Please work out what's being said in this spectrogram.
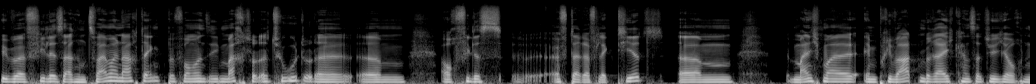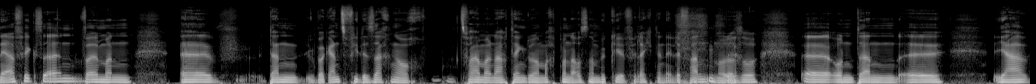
über viele Sachen zweimal nachdenkt, bevor man sie macht oder tut oder ähm, auch vieles äh, öfter reflektiert. Ähm, manchmal im privaten Bereich kann es natürlich auch nervig sein, weil man äh, dann über ganz viele Sachen auch zweimal nachdenkt oder macht man aus einer Mücke vielleicht einen Elefanten oder so. Äh, und dann, äh, ja,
